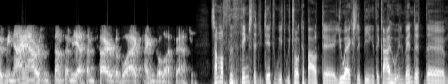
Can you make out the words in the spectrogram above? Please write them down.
Took me nine hours and something. Yes, I'm tired, but boy, I, I can go a lot faster some of the things that you did, we, we talked about uh, you actually being the guy who invented the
